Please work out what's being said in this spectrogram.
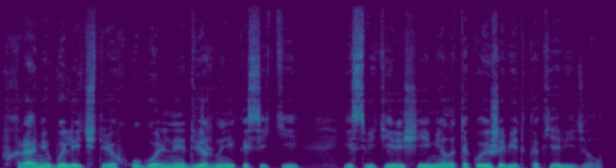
В храме были четырехугольные дверные косяки, и святилище имело такой же вид, как я видел.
